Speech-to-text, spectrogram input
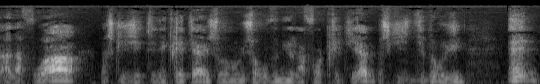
à la foi parce qu'ils étaient des chrétiens, ils sont, revenus à la foi chrétienne parce qu'ils étaient d'origine. Elle,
